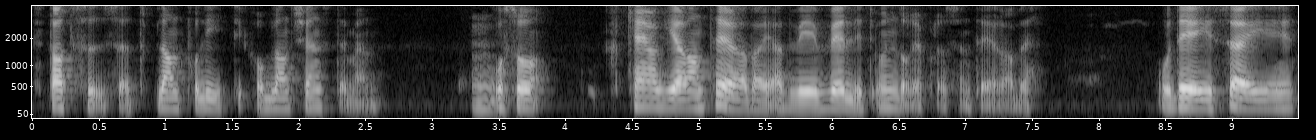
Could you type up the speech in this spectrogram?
stadshuset, bland politiker, bland tjänstemän. Mm. Och så kan jag garantera dig att vi är väldigt underrepresenterade. Och det är i sig ett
